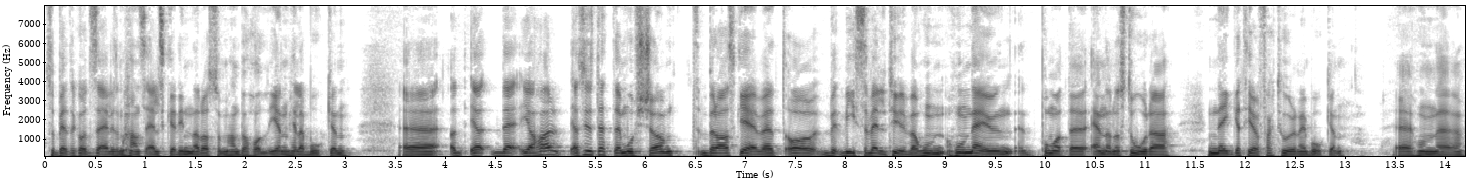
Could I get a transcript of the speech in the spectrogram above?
Så Petra Cotes er liksom hans elskerinne, som han beholder gjennom hele boken. Uh, jeg, det, jeg, jeg syns dette er morsomt, bra skrevet og viser veldig tydelig hun, hun er jo på en måte en av de store negative faktorene i boken. Uh, hun uh,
